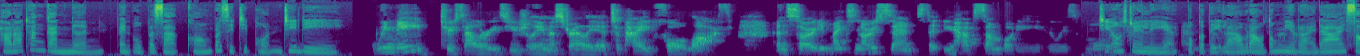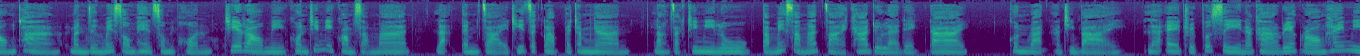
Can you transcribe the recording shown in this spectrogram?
ภาระทางการเงินเป็นอุปสรรคของประสิทธิผลที่ดี We need two salaries usually in Australia to pay for life. And so it makes no sense that you have somebody who is more ที่ออสเตรเลียปกติแล้วเราต้องมีรายได้สองทาง มันจึงไม่สมเหตุสมผลที่เรามีคนที่มีความสามารถ และเต็มใจที่จะกลับไปทำงาน หลังจากที่มีลูกแต่ไม่สามารถจ่ายค่าดูแลเด็กได้คุณรัฐอธิบาย และ a t r i p c นะคะ เรียกร้องให้มี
